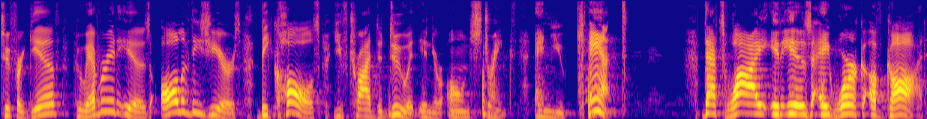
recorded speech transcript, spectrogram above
to forgive whoever it is all of these years because you've tried to do it in your own strength, and you can't. That's why it is a work of God.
